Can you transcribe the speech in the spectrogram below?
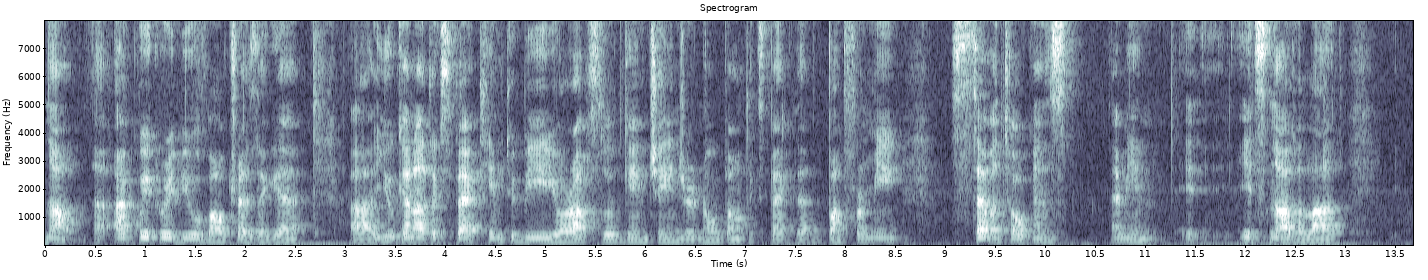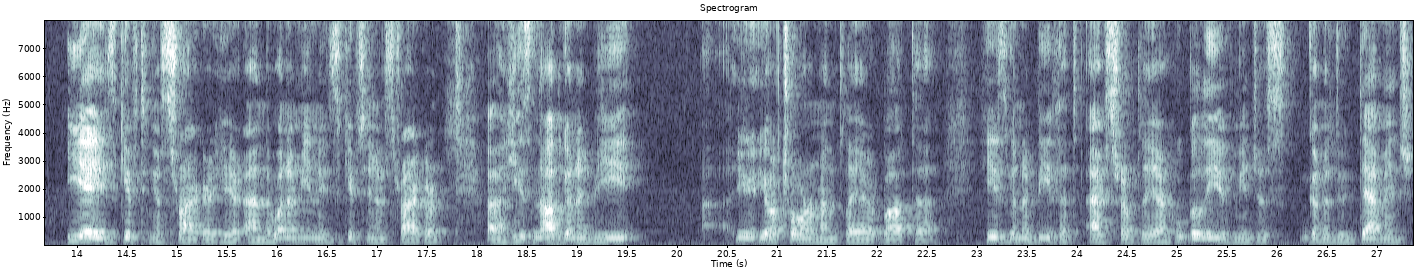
Now, a quick review about Trezeguet. Uh, you cannot expect him to be your absolute game changer. No, don't expect that. But for me, seven tokens, I mean, it, it's not a lot. EA is gifting a striker here, and what I mean is gifting a striker, uh, he's not gonna be uh, your tournament player, but uh, he's gonna be that extra player who believe me just gonna do damage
